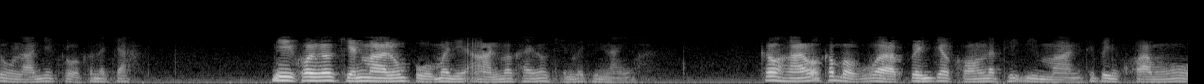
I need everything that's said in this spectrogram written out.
ลูกหลานอย่าโกรธเขานะจ๊ะมีคนเขาเขียนมาหลวงปู่ไม่ได้อ่านว่าใครเขาเขียนไว้ที่ไหน เขาหาว่าเขาบอกว่าเป็นเจ้าของลัทธิวิมานที่เป็นความโง่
